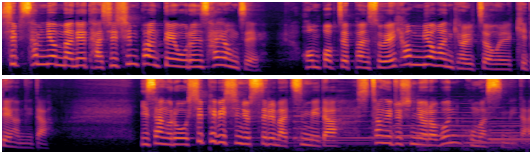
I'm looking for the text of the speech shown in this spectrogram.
13년 만에 다시 심판대에 오른 사형제, 헌법재판소의 현명한 결정을 기대합니다. 이상으로 CPBC 뉴스를 마칩니다. 시청해주신 여러분 고맙습니다.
